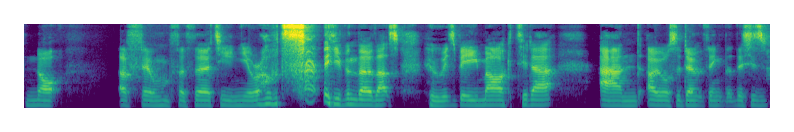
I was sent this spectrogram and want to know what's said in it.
not a film for 13 year olds, even though that's who it's being marketed at. And I also don't think that this is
